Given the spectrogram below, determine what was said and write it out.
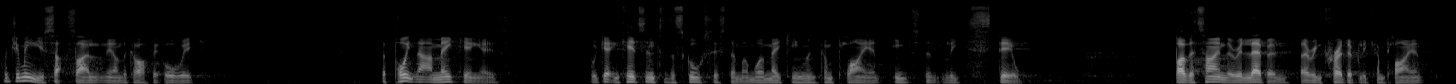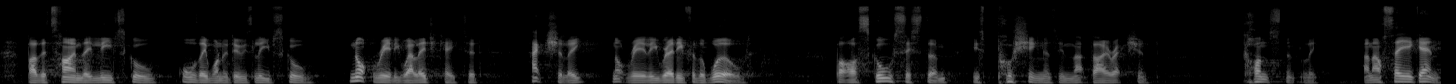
What do you mean you sat silently on the carpet all week? The point that I'm making is we're getting kids into the school system and we're making them compliant instantly still. By the time they're 11, they're incredibly compliant. By the time they leave school, all they want to do is leave school. Not really well educated, actually, not really ready for the world. But our school system is pushing us in that direction constantly. And I'll say again,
